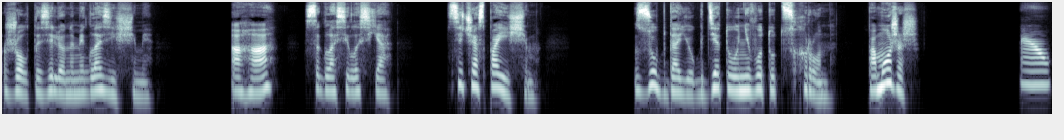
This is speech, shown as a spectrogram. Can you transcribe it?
желто зелеными глазищами. «Ага», — согласилась я. «Сейчас поищем. Зуб даю, где-то у него тут схрон. Поможешь?» «Мяу».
